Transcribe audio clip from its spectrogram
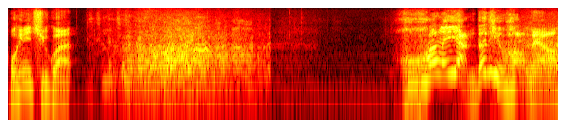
我给你取关。”黄磊演的挺好的呀，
